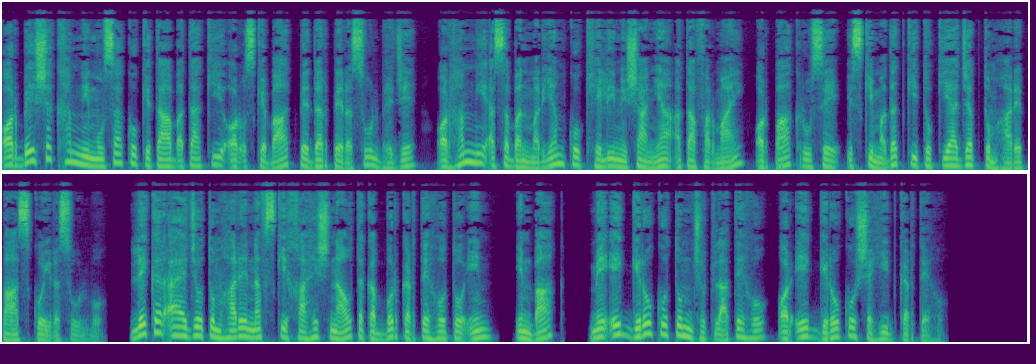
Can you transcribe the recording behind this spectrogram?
اور بے شک ہم نے موسا کو کتاب عطا کی اور اس کے بعد پہ در پہ رسول بھیجے، اور ہم نے اسبن مریم کو کھیلی نشانیاں عطا فرمائیں اور پاک رو سے اس کی مدد کی تو کیا جب تمہارے پاس کوئی رسول وہ۔ لے کر آئے جو تمہارے نفس کی خواہش ناؤ تکبر کرتے ہو تو ان ان باق میں ایک گروہ کو تم جھٹلاتے ہو اور ایک گروہ کو شہید کرتے ہو۔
